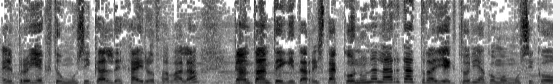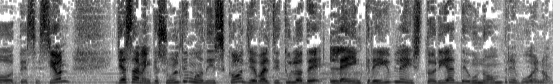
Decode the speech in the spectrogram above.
el proyecto musical de Jairo Zavala, cantante y guitarrista con una larga trayectoria como músico de sesión. Ya saben que su último disco lleva el título de La increíble historia de un hombre bueno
